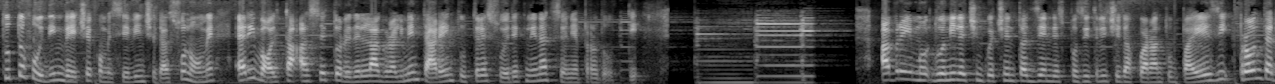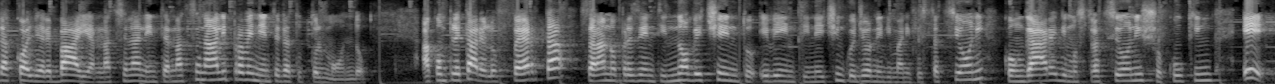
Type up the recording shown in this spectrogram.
Tutto Food invece, come si evince dal suo nome, è rivolta al settore dell'agroalimentare in tutte le sue declinazioni e prodotti. Avremo 2.500 aziende espositrici da 41 paesi, pronte ad accogliere buyer nazionali e internazionali provenienti da tutto il mondo. A completare l'offerta saranno presenti 900 eventi nei 5 giorni di manifestazioni, con gare, dimostrazioni, show cooking e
